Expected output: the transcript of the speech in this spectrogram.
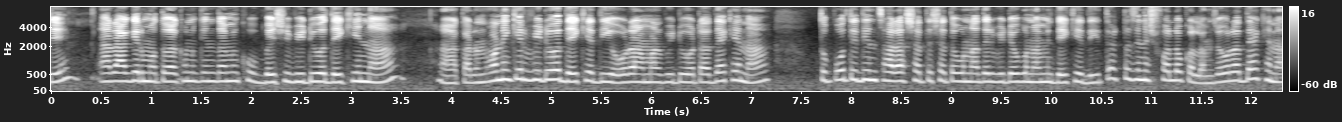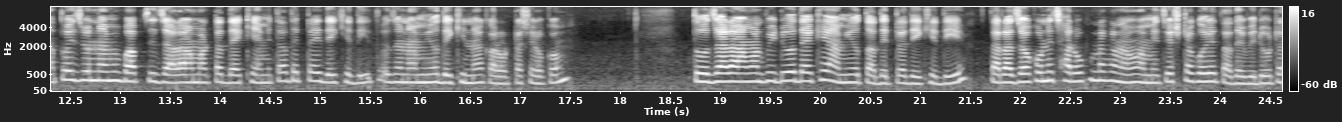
যে, আর আগের মতো এখন কিন্তু আমি খুব বেশি ভিডিও দেখি না। কারণ অনেকের ভিডিও দেখে দিই, ওরা আমার ভিডিওটা দেখে না। তো প্রতিদিন ছাড়ার সাথে সাথে ওনাদের ভিডিওগুলো আমি দেখে দিই। তো একটা জিনিস ফলো করলাম যে ওরা দেখে না, তো এই জন্য আমি ভাবছি যারা আমারটা দেখে আমি তাদেরটাই দেখে দিই। তো ওই জন্য আমিও দেখি না কারোরটা সেরকম। তো যারা আমার ভিডিও দেখে আমিও তাদেরটা দেখে দিই। তারা যখনই ছাড়ুক না কেন, আমি চেষ্টা করি তাদের ভিডিওটা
